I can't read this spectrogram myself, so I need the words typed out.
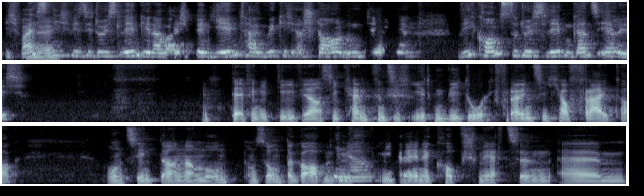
Ich weiß nee. nicht, wie sie durchs Leben gehen, aber ich bin jeden Tag wirklich erstaunt und denke, wie kommst du durchs Leben, ganz ehrlich? Definitiv, ja. Sie kämpfen sich irgendwie durch, freuen sich auf Freitag und sind dann am, Mon am Sonntagabend genau. mit Migräne, Kopfschmerzen, ähm,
